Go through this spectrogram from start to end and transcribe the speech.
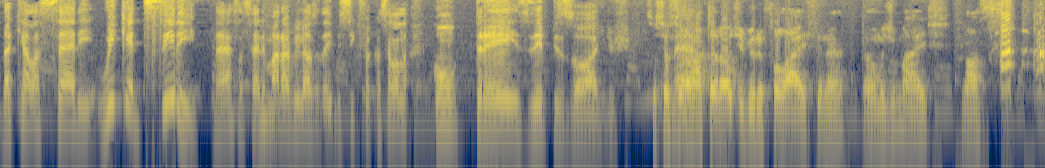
daquela série Wicked City, né? Essa série maravilhosa da ABC que foi cancelada com três episódios. Sucessora né? natural de Beautiful Life, né? Amo demais. Nossa.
